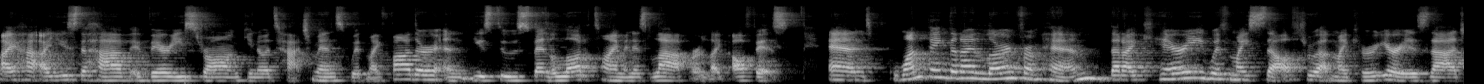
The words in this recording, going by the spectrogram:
I, ha- I used to have a very strong, you know, attachments with my father, and used to spend a lot of time in his lab or like office and one thing that I learned from him that I carry with myself throughout my career is that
